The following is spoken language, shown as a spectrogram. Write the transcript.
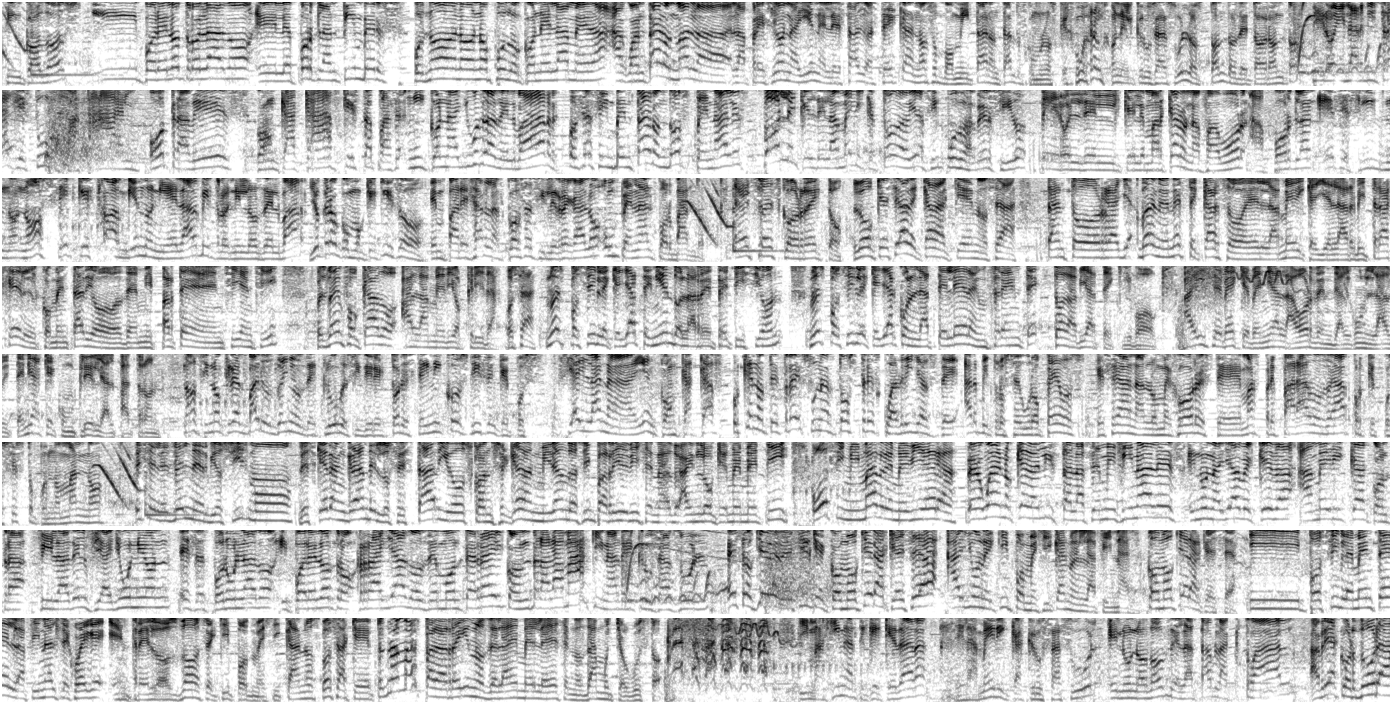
5-2. Y por el otro lado, el Portland Timbers, pues no, no, no pudo con el AMEDA. Aguantaron más la, la presión ahí en el Estadio Azteca. No se vomitaron tantos como los que jugaron con el Cruz Azul, los tontos de Toronto. Pero el arbitraje estuvo fatal. Otra vez, con CACAF, ¿qué está pasando? Ni con ayuda del VAR. O sea, se inventaron dos penales. Que el del América todavía sí pudo haber sido, pero el del que le marcaron a favor a Portland, ese sí, no, no sé qué estaban viendo ni el árbitro ni los del bar. Yo creo como que quiso emparejar las cosas y le regaló un penal por bando. Eso es correcto. Lo que sea de cada quien, o sea, tanto Raya... Bueno, en este caso, el América y el arbitraje, el comentario de mi parte en sí en pues va enfocado a la mediocridad. O sea, no es posible que ya teniendo la repetición, no es posible que ya con la telera enfrente, todavía te equivoques. Ahí se ve que venía la orden de algún lado y tenía que cumplirle al patrón. No, si no creas, varios dueños de clubes y directores técnicos dicen que pues si hay lana ahí en CONCACAF, ¿por qué no te traes unas dos, tres cuadrillas de árbitros europeos que sean a lo mejor este más preparados, ¿verdad? Porque pues esto pues nomás no. Ese les ve el nerviosismo. Les quedan grandes los estadios cuando se quedan mirando así para arriba y dicen, "Ah, en lo que me metí. Oh, si mi madre me viera. Pero bueno, quedan listas las semifinales. En una llave queda América contra Philadelphia Union. Ese es por un lado. Y por el otro, Rayados de Monterrey contra la máquina de Cruz Azul. Esto quiere decir que como quiera que sea, hay un equipo mexicano en la final. Como quiera que sea. Y posiblemente la final se juegue entre los dos equipos mexicanos. Cosa que, pues nada más para reírnos de la MLS nos da mucho gusto. Imagínate que quedara el América Cruz Azul en 1-2 de la tabla actual. Habría cordura,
